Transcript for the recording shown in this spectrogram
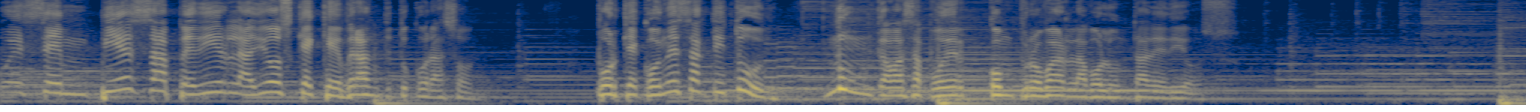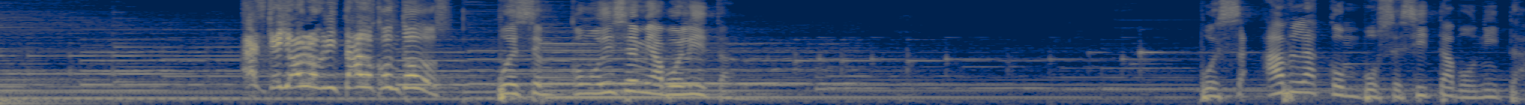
Pues empieza a pedirle a Dios que quebrante tu corazón. Porque con esa actitud nunca vas a poder comprobar la voluntad de Dios. Es que yo hablo gritado con todos. Pues em, como dice mi abuelita, pues habla con vocecita bonita.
